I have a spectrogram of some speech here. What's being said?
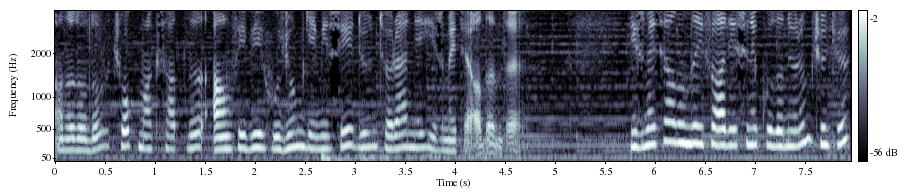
Anadolu çok maksatlı amfibi hücum gemisi dün törenle hizmete alındı. Hizmete alındığı ifadesini kullanıyorum çünkü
